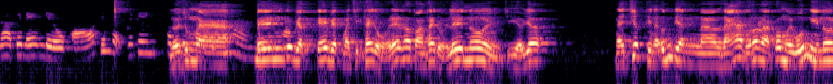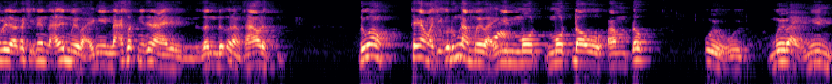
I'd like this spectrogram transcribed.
là bên em đều có tiếp nhận những cái nói chung là bên cái việc cái việc mà chị thay đổi đấy nó toàn thay đổi lên thôi chị hiểu chưa? Ngày trước thì là ứng tiền là giá của nó là có 14 nghìn thôi bây giờ các chị nên lãi lên 17 nghìn lãi suất như thế này thì dân đỡ làm sao được. Đúng không? Thế em hỏi chị có đúng là 17 nghìn một một đầu à đâu? Ui ui 17 nghìn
